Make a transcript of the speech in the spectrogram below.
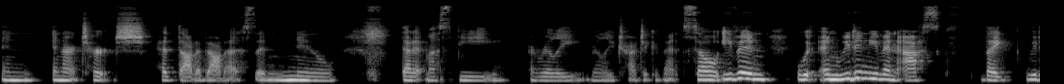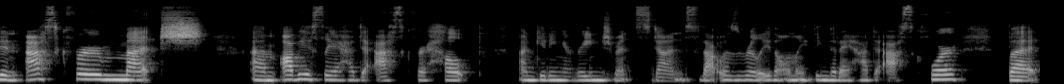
in in our church had thought about us and knew that it must be a really really tragic event. So even and we didn't even ask like we didn't ask for much. Um, obviously i had to ask for help on getting arrangements done. So that was really the only thing that i had to ask for. But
